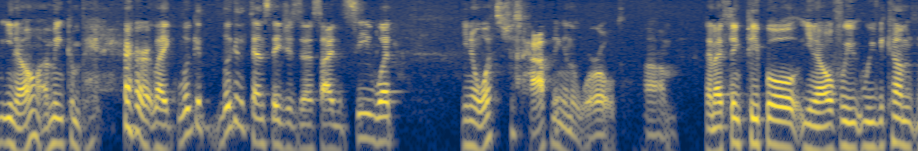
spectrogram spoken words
You know, I mean, compare. Like, look at look at the ten stages genocide and see what you know what's just happening in the world. Um, and I think people, you know, if we we become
